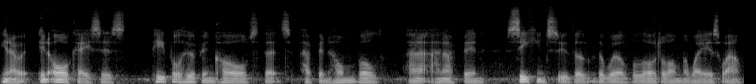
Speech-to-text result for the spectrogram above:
you know, in all cases, people who have been called that have been humble uh, and have been seeking to do the, the will of the Lord along the way as well.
